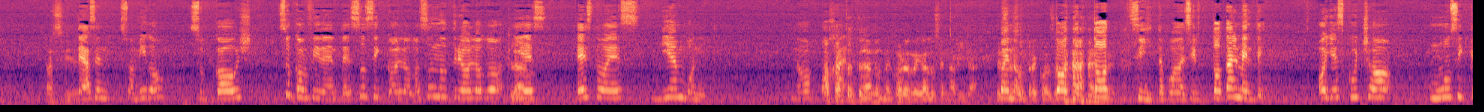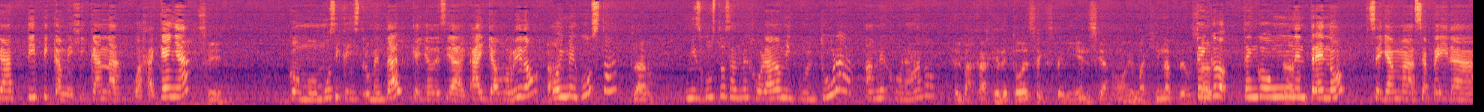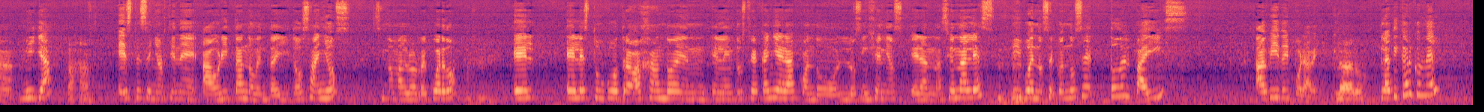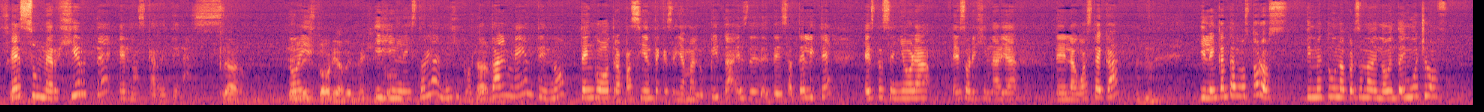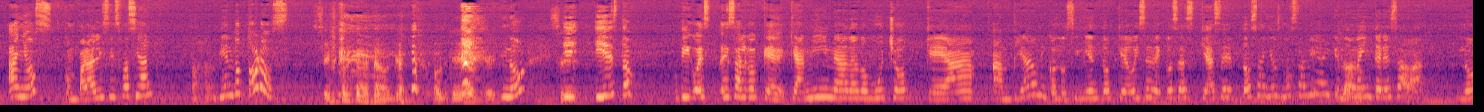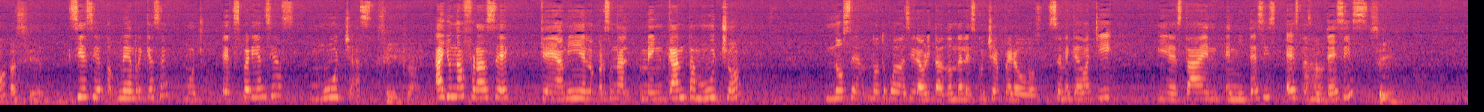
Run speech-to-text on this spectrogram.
Así es. te hacen su amigo, su coach, su confidente, su psicólogo, su nutriólogo Claro. y es esto es bien bonito. ¿No? Aparte te dan los mejores regalos en Navidad. Esa bueno, es otra cosa. to- to- sí, te puedo decir totalmente. Hoy escucho música típica mexicana oaxaqueña sí, como música instrumental, que yo decía, ay, qué aburrido. Hoy me gusta, claro. Mis gustos han mejorado, mi cultura ha mejorado. El bagaje de toda esa experiencia, ¿no? Imagínate, o sea. Tengo, tengo un claro. entreno, se llama, se apellida Milla. Ajá, Este señor tiene ahorita 92 años, si no mal lo recuerdo. Él, él estuvo trabajando en, en la industria cañera cuando los ingenios eran nacionales. Y bueno, se conoce todo el país, habido y por haber. Claro. Platicar con él sí, es sumergirte en las carreteras. Claro. No, en la y- historia de México. Y en la historia de México, Claro. totalmente, ¿no? Tengo otra paciente que se llama Lupita, es de, de- de satélite. Esta señora es originaria de la Huasteca y le encantan los toros. Dime tú, una persona de 90 y muchos años con parálisis facial Ajá. viendo toros, Sí. ok, ok. ¿no? Sí. Y, y esto, digo, es, es algo que, que a mí me ha dado mucho, que ha ampliado mi conocimiento, que hoy sé de cosas que hace dos años no sabía y que Claro. no me interesaban, ¿no? Así es. Sí es cierto, me enriquece mucho. Experiencias, muchas. Sí, claro. Hay una frase que a mí en lo personal me encanta mucho. No sé, no te puedo decir ahorita dónde la escuché, pero se me quedó aquí y está en, en mi tesis. Esta es mi tesis, Sí,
